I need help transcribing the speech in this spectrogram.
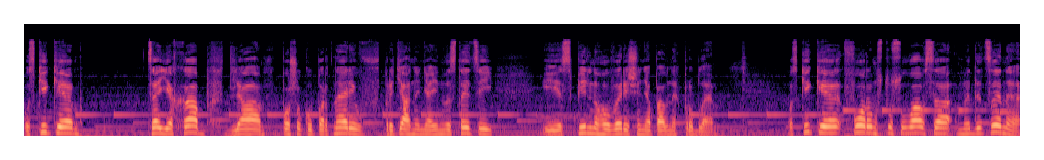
оскільки це є хаб для пошуку партнерів, притягнення інвестицій і спільного вирішення певних проблем. Оскільки форум стосувався медицини,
